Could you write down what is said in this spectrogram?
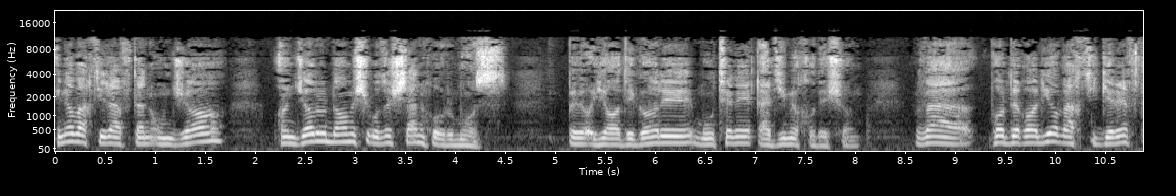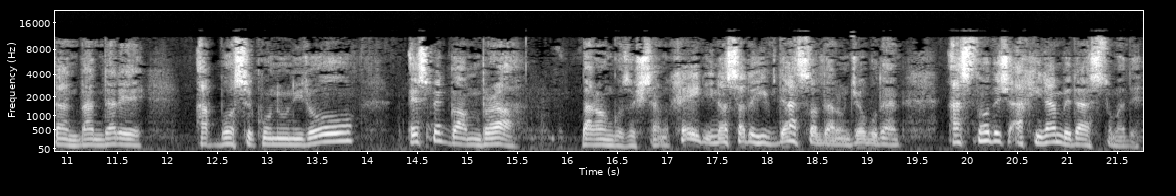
اینا وقتی رفتن اونجا آنجا رو نامش گذاشتن هرمز. به یادگار موتن قدیم خودشون. و پرتغالیا وقتی گرفتن بندر عباس کنونی رو اسم گامبرا بران گذاشتن خیلی اینا 117 سال در اونجا بودن. اسنادش اخیرا به دست اومده.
